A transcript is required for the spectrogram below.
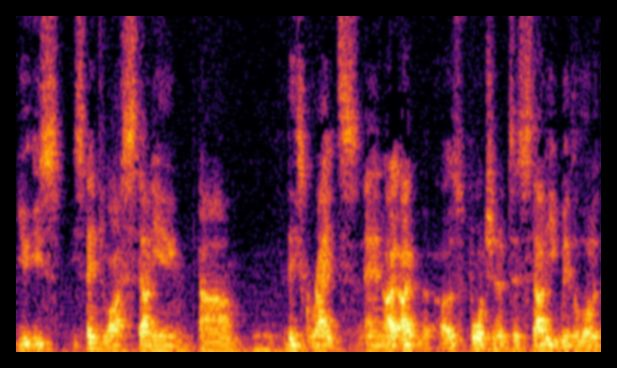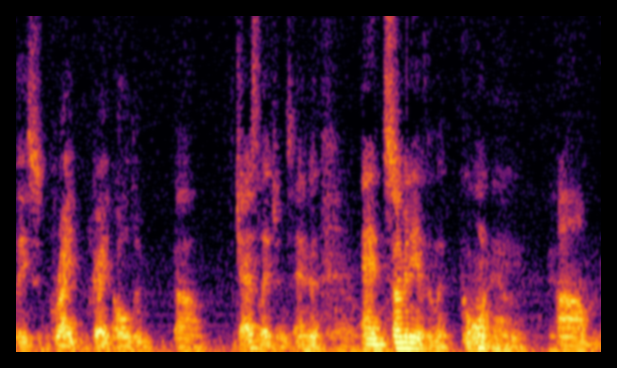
you, you s- you spend your life studying um, these greats, and I, I I was fortunate to study with a lot of these great great older um, jazz legends, and and so many of them are gone now. Um,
